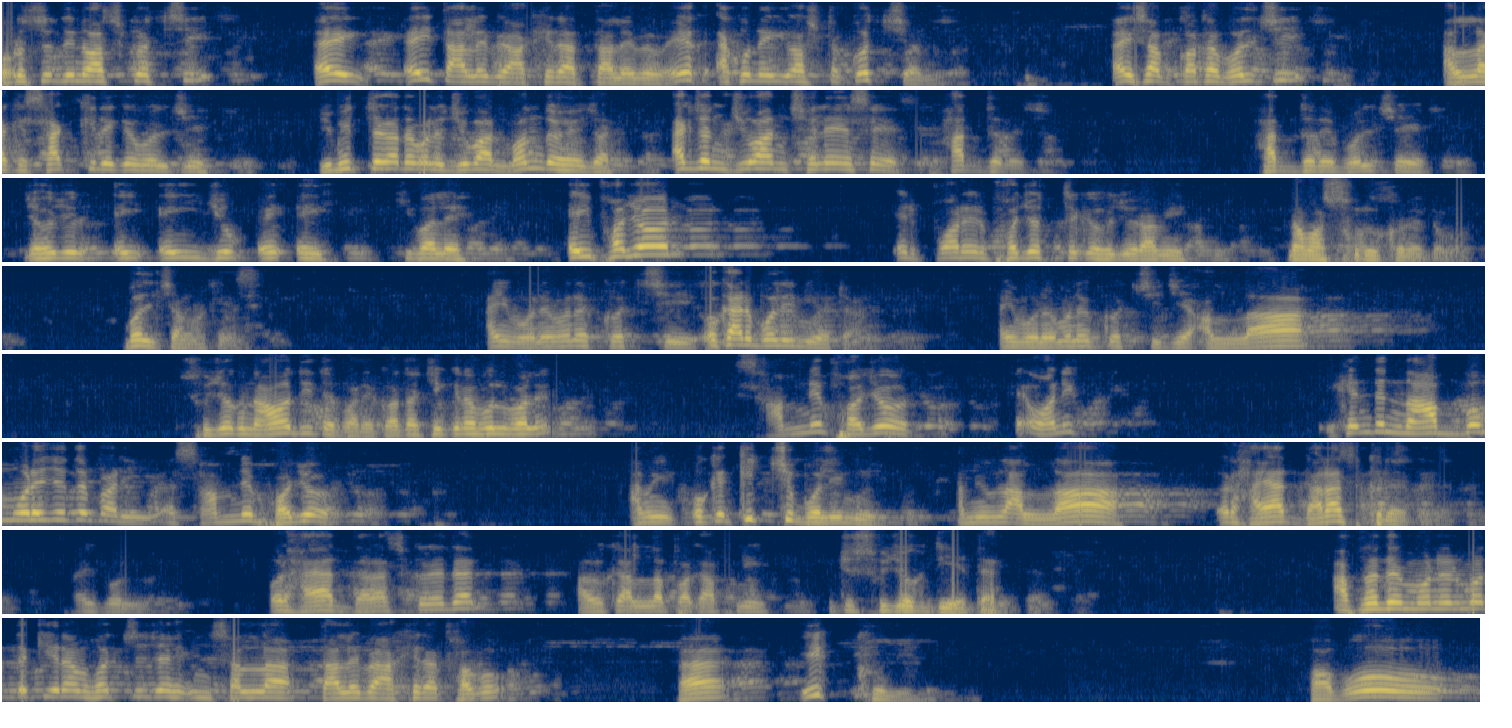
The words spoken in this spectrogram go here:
পরশু দিন ওয়াজ করছি। এই এই তালেবে আখেরাত তালেবে এখন এই ওয়াজটা করছি আমি। এই সব কথা বলছি, আল্লাহকে সাক্ষী রেখে বলছি। মিথ্যে কথা বলে জুবান বন্ধ হয়ে যাক একজন জুয়ান ছেলে এসে হাত ধরেছে। হাত ধরে বলছে যে, হুজুর, এই এই এই এই, কি বলে? এই ফজর, এর পরের ফজর থেকে হুজুর আমি নামাজ শুরু করে দেবো। বলছে আমাকে এসে। আমি মনে মনে করছি, ওকে আর বলিনি ওটা। আমি মনে মনে করছি যে, আল্লাহ সুযোগ নাও দিতে পারে। কথা ঠিক না ভুল বলে? সামনে ফজর অনেক, এখান থেকে নাব্য মরে যেতে পারি, আর সামনে ফজর। আমি ওকে কিচ্ছু বলিনি। আমি বললাম, আল্লাহ, ওর হায়াত দারাজ করে দেন। আমি বললাম, ওর হায়াত দারাজ করে দেন, আর ওকে আল্লাহ পাক আপনি একটু সুযোগ দিয়ে দেন। আপনাদের মনের মধ্যে কিরম হচ্ছে যে ইনশাল্লাহ তালেবে আখেরাত হব? হ্যাঁ এক্ষুনি। হব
